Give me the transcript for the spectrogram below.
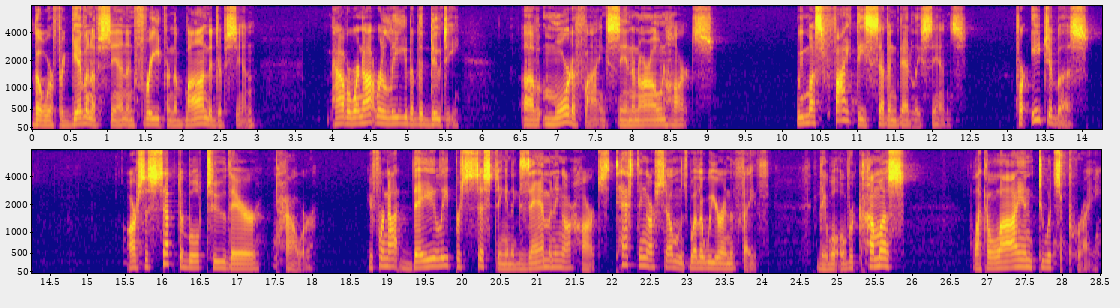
though we're forgiven of sin and freed from the bondage of sin. However, we're not relieved of the duty of mortifying sin in our own hearts. We must fight these seven deadly sins, for each of us are susceptible to their power if we're not daily persisting in examining our hearts, testing ourselves whether we are in the faith, they will overcome us like a lion to its prey.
